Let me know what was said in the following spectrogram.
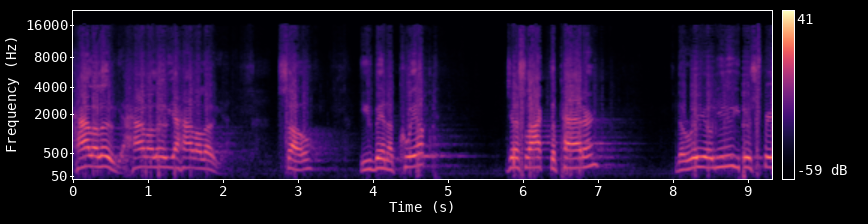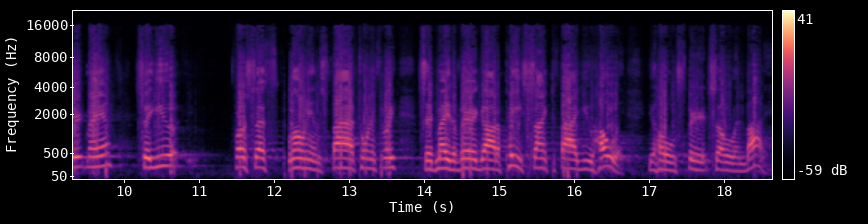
Hallelujah, hallelujah, hallelujah. So, you've been equipped just like the pattern, the real you, your spirit man. So you, 1 Thessalonians 5.23 said, May the very God of peace sanctify you wholly, your whole spirit, soul, and body.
